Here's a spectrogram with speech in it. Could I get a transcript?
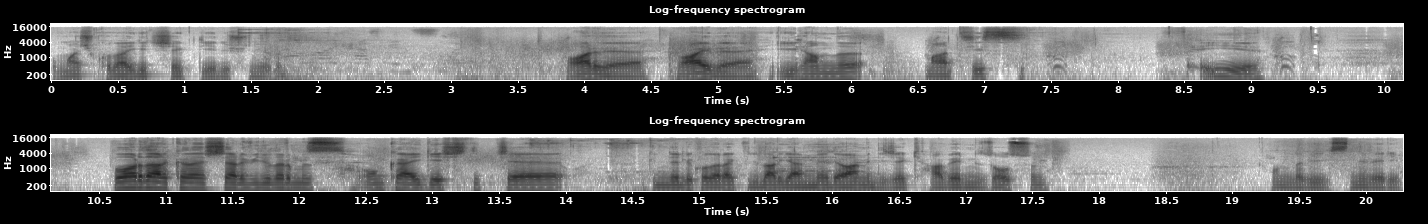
bu maç kolay geçecek diye düşünüyorum. Var be. Vay be. İlhamlı Martis. İyi. Bu arada arkadaşlar videolarımız 10K'yı geçtikçe gündelik olarak videolar gelmeye devam edecek. Haberiniz olsun. Onun da bilgisini vereyim.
